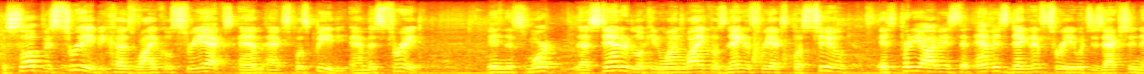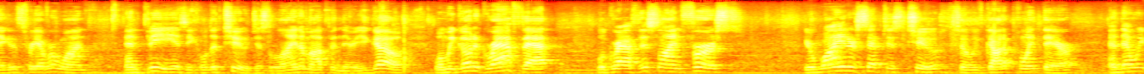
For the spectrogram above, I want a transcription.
The slope is 3 because y equals 3x, mx plus b. The m is 3. In this more uh, standard looking one, y equals negative 3x plus 2, it's pretty obvious that m is negative 3, which is actually negative 3 over 1, and b is equal to 2. Just line them up and there you go. When we go to graph that, we'll graph this line first. Your y-intercept is 2, so we've got a point there. And then we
